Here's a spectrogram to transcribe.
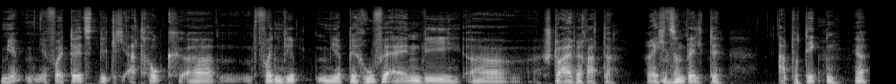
Mir, mir fällt da jetzt wirklich ad hoc, äh, fallen mir, mir Berufe ein wie äh, Steuerberater, Rechtsanwälte, mhm. Apotheken. Ja?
